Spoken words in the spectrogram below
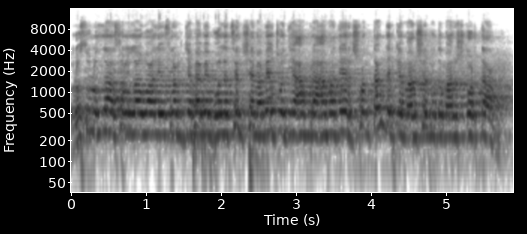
রসুল্লাহ সাল্লাহ আলিয়াল্লাম যেভাবে বলেছেন, সেভাবে যদি আমরা আমাদের সন্তানদেরকে মানুষের মতো মানুষ করতাম,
